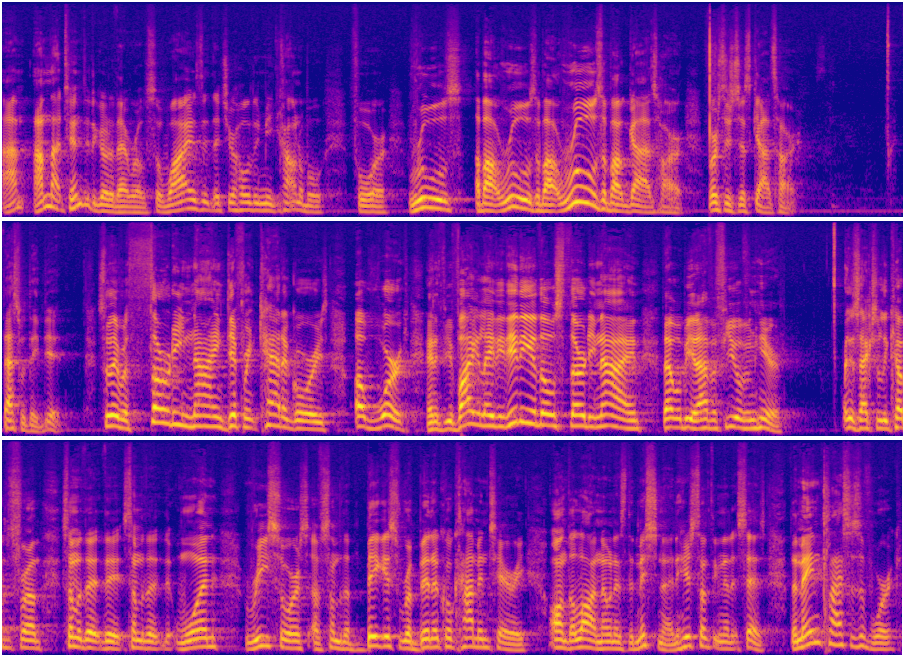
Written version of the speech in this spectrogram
I'm, I'm not tempted to go to that rope. So why is it that you're holding me accountable for rules about rules about rules about God's heart versus just God's heart? That's what they did. So there were 39 different categories of work. And if you violated any of those 39, that would be it. I have a few of them here. This actually comes from some of the, the some of the, the, one resource of some of the biggest rabbinical commentary on the law, known as the Mishnah. And here's something that it says: the main classes of work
